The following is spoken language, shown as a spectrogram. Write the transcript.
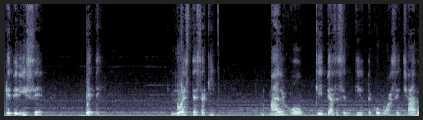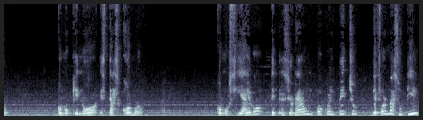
que te dice, vete, no estés aquí. Algo que te hace sentirte como acechado, como que no estás cómodo, como si algo te presionara un poco el pecho de forma sutil,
